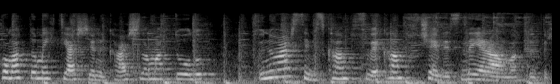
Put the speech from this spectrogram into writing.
konaklama ihtiyaçlarını karşılamakta olup, üniversitemiz kampüsü ve kampüs çevresinde yer almaktadır.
